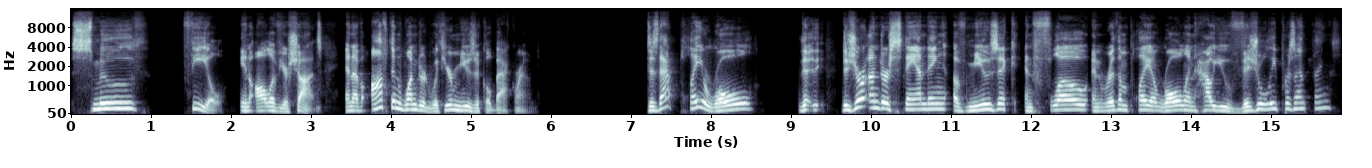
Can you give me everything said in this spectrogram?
smooth feel in all of your shots. And i've often wondered with your musical background does that play a role? Does your understanding of music and flow and rhythm play a role in how you visually present things?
